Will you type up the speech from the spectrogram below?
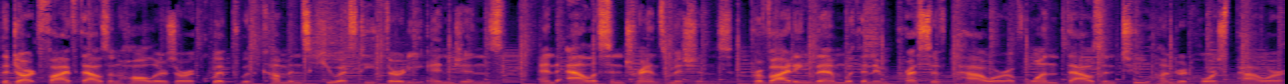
The Dart 5000 haulers are equipped with Cummins QST30 engines and Allison transmissions, providing them with an impressive power of 1,200 horsepower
